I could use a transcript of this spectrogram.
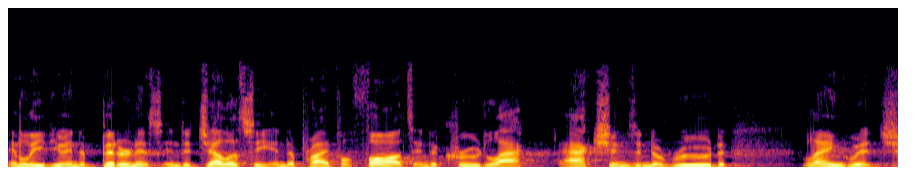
and lead you into bitterness, into jealousy, into prideful thoughts, into crude lack actions, into rude language.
